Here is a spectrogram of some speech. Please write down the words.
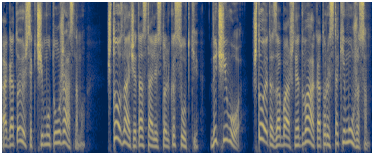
а готовишься к чему-то ужасному. Что значит остались только сутки? Да чего? Что это за башня 2, о которой с таким ужасом?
